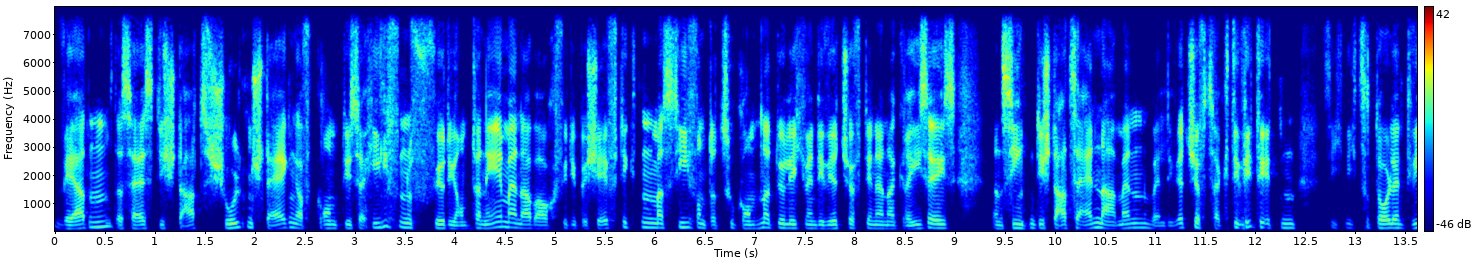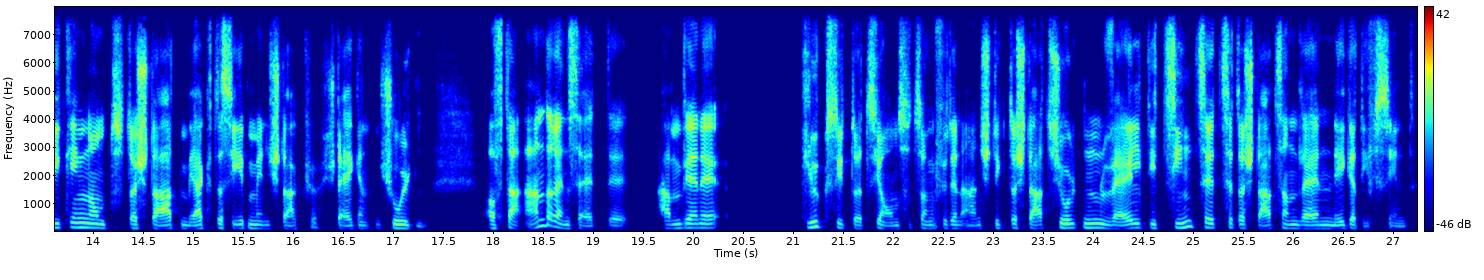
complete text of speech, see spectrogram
werden. Das heißt, die Staatsschulden steigen aufgrund dieser Hilfen für die Unternehmen, aber auch für die Beschäftigten massiv. Und dazu kommt natürlich, wenn die Wirtschaft in einer Krise ist, dann sinken die Staatseinnahmen, weil die Wirtschaftsaktivitäten sich nicht so toll entwickeln und der Staat merkt das eben in stark steigenden Schulden. Auf der anderen Seite haben wir eine Glückssituation sozusagen für den Anstieg der Staatsschulden, weil die Zinssätze der Staatsanleihen negativ sind.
